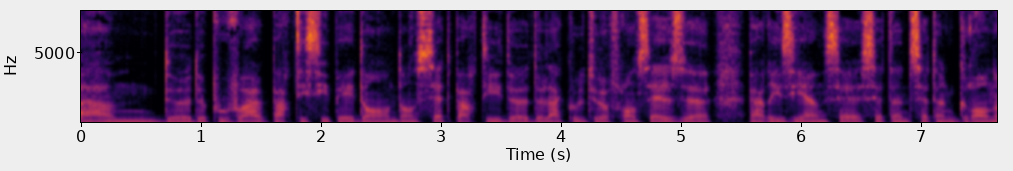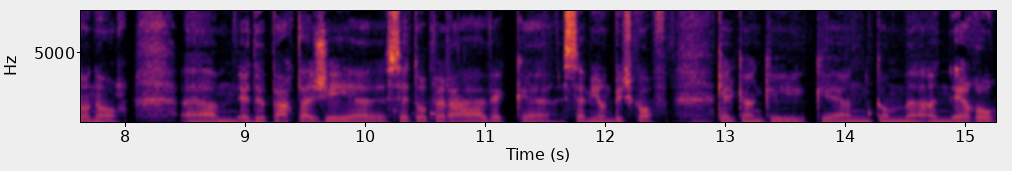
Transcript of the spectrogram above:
euh, de, de, pouvoir participer dans, dans cette partie de, de la culture française euh, parisienne. C'est un, un grand honneur. Euh, et de partager euh, cet opéra avec euh, Semyon Bichkov, quelqu'un qui, qui est un, comme un héros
